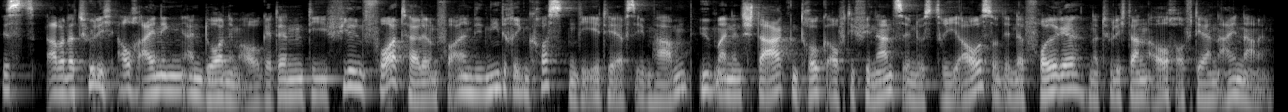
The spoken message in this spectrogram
ist aber natürlich auch einigen ein Dorn im Auge, denn die vielen Vorteile und vor allem die niedrigen Kosten, die ETFs eben haben, üben einen starken Druck auf die Finanzindustrie aus und in der Folge natürlich dann auch auf deren Einnahmen.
